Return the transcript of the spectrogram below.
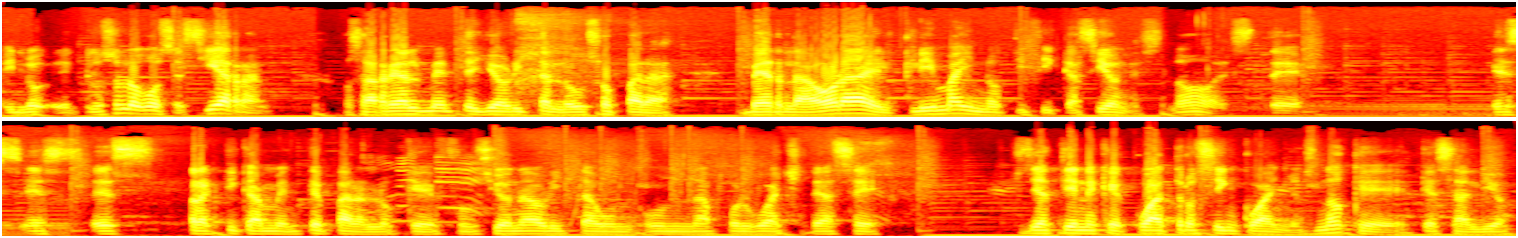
incluso luego se cierran. O sea, realmente yo ahorita lo uso para ver la hora, el clima y notificaciones, ¿no? Este es, es, es prácticamente para lo que funciona ahorita un, un Apple Watch de hace, pues ya tiene que cuatro o cinco años, ¿no? Que, que salió.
